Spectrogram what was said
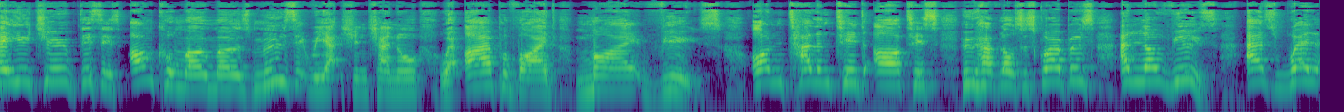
Hey YouTube, this is Uncle Momo's music reaction channel where I provide my views on talented artists who have low subscribers and low views, as well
